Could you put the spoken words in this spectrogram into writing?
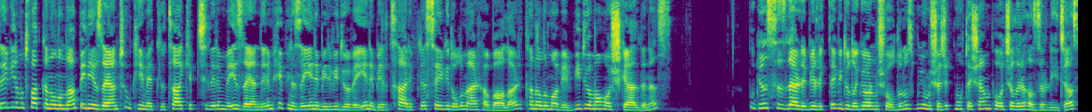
Sevgili Mutfak kanalından beni izleyen tüm kıymetli takipçilerim ve izleyenlerim hepinize yeni bir video ve yeni bir tarifle sevgi dolu merhabalar. Kanalıma ve videoma hoş geldiniz. Bugün sizlerle birlikte videoda görmüş olduğunuz bu yumuşacık muhteşem poğaçaları hazırlayacağız.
